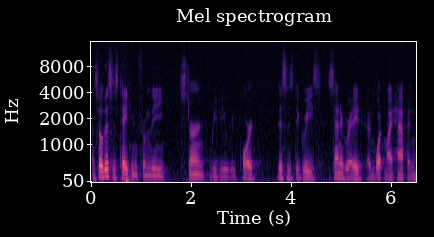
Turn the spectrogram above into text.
And so this is taken from the Stern Review report. This is degrees centigrade and what might happen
